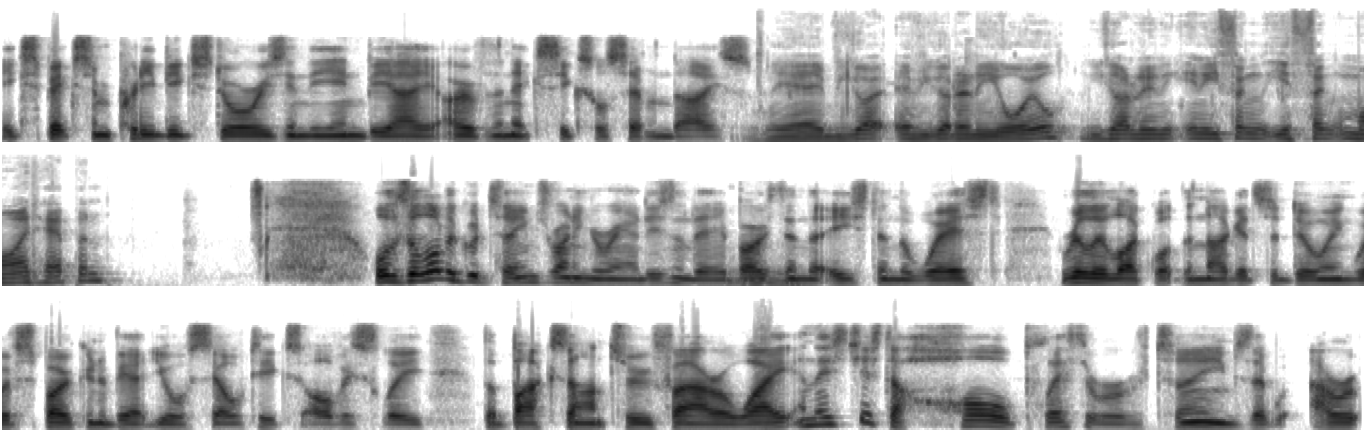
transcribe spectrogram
Expect some pretty big stories in the NBA over the next six or seven days. Yeah, have you got have you got any oil? You got any, anything that you think might happen? Well, there's a lot of good teams running around, isn't there? Both mm. in the East and the West. Really like what the Nuggets are doing. We've spoken about your Celtics, obviously. The Bucks aren't too far away, and there's just a whole plethora of teams that are,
